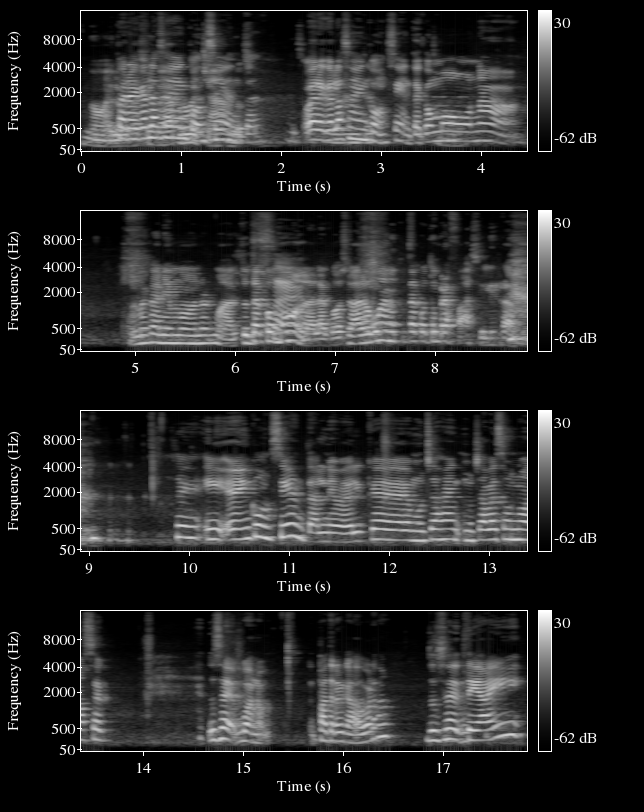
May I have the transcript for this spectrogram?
No, pero es que lo hacen inconsciente. O es que lo hacen inconsciente, como una... Un mecanismo normal. Tú te acomodas sí. la cosa. A lo bueno, tú te acostumbras fácil y rápido. sí, y es inconsciente al nivel que mucha gente, muchas veces uno hace... Entonces, bueno, patriarcado, ¿verdad? Entonces, de ahí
